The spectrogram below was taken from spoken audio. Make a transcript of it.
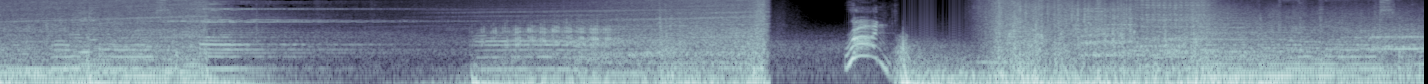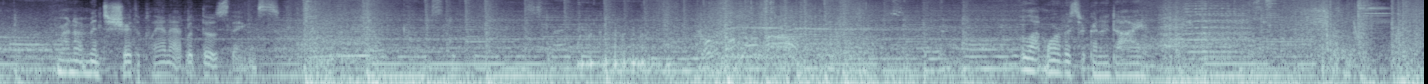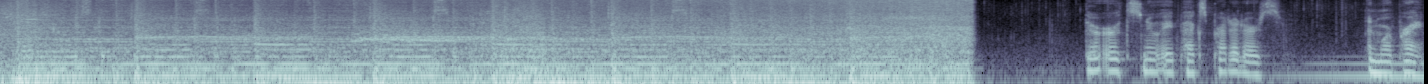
can tear us apart. Run! We're not meant to share the planet with those things. A lot more of us are gonna die. They're Earth's new apex predators. And more prey.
